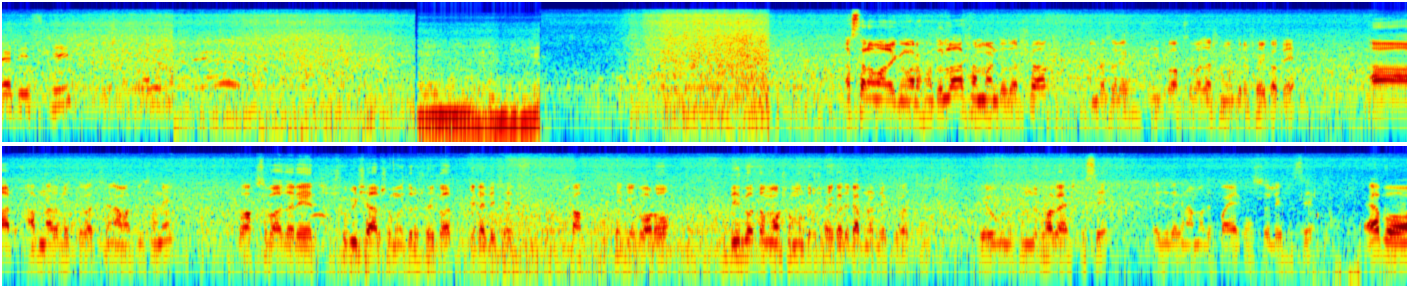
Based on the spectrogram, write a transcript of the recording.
জেট স্কি আসসালামু আলাইকুম রহমতুল্লাহ, সম্মানিত দর্শক। আমরা চলে এসেছি কক্সবাজার সমুদ্র সৈকতে। আর আপনারা দেখতে পাচ্ছেন আমার পিছনে কক্সবাজারের সুবিশাল সমুদ্র সৈকত, যেটা দেশের সব থেকে বড় দীর্ঘতম সমুদ্র সৈকত এটা আপনারা দেখতে পাচ্ছেন। ঢেউগুলো সুন্দরভাবে আসতেছে। এই যে দেখেন, আমাদের পায়ের কাছে চলে এসেছে এবং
